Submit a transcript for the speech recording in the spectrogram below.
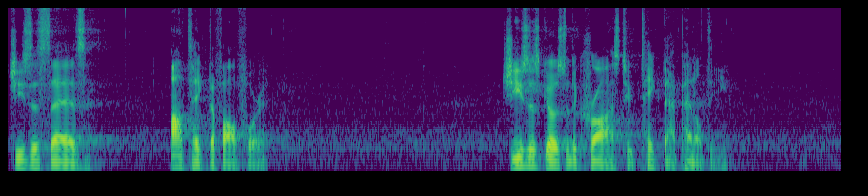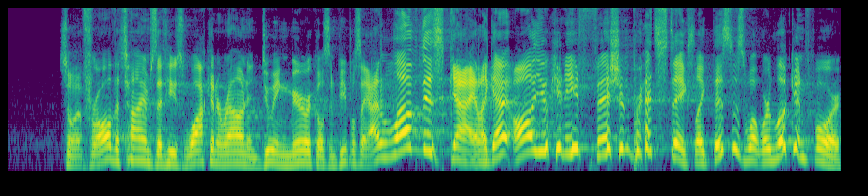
Jesus says, I'll take the fall for it. Jesus goes to the cross to take that penalty. So, for all the times that he's walking around and doing miracles, and people say, I love this guy, like all you can eat fish and breadsticks, like this is what we're looking for.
